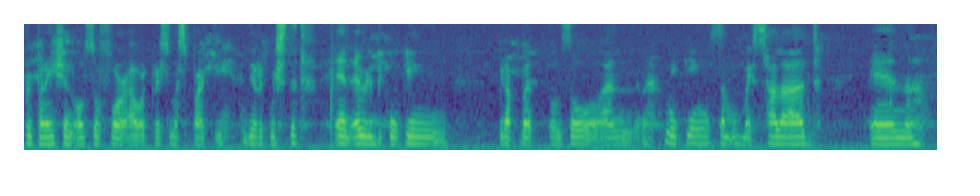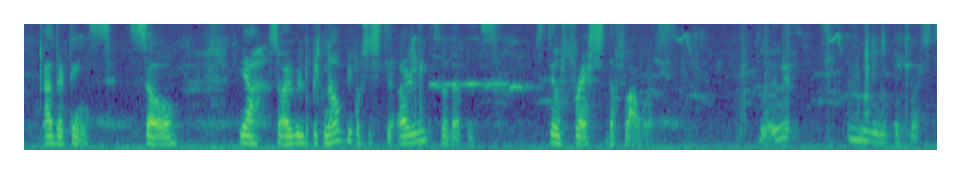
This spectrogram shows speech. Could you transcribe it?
preparation also for our Christmas party. They requested and I will be cooking pinakbet also and making some of my salad and uh, other things. So yeah so I will pick now because it's still early so that it's still fresh the flowers. So I will, first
